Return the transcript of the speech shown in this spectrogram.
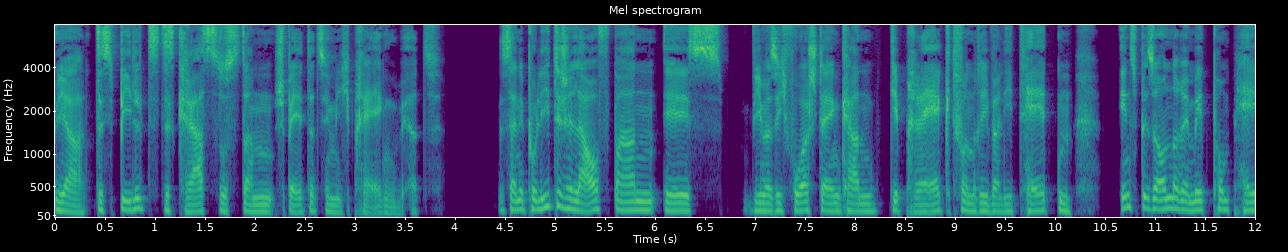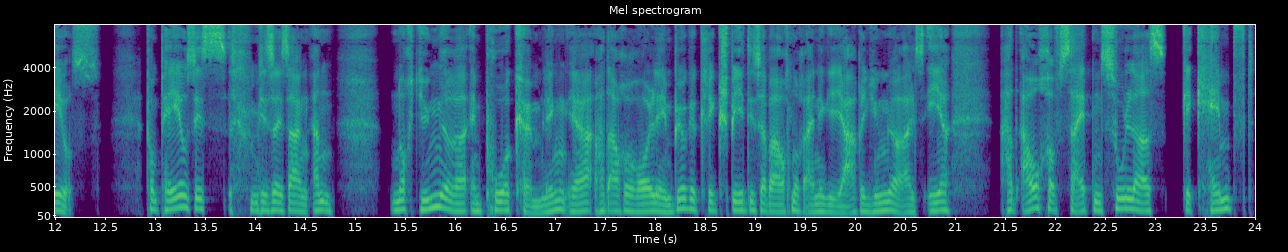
ja das Bild des Crassus dann später ziemlich prägen wird. Seine politische Laufbahn ist, wie man sich vorstellen kann, geprägt von Rivalitäten, insbesondere mit Pompeius. Pompeius ist, wie soll ich sagen, ein noch jüngerer Emporkömmling, ja, hat auch eine Rolle im Bürgerkrieg gespielt, ist aber auch noch einige Jahre jünger als er, hat auch auf Seiten Sullas gekämpft.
